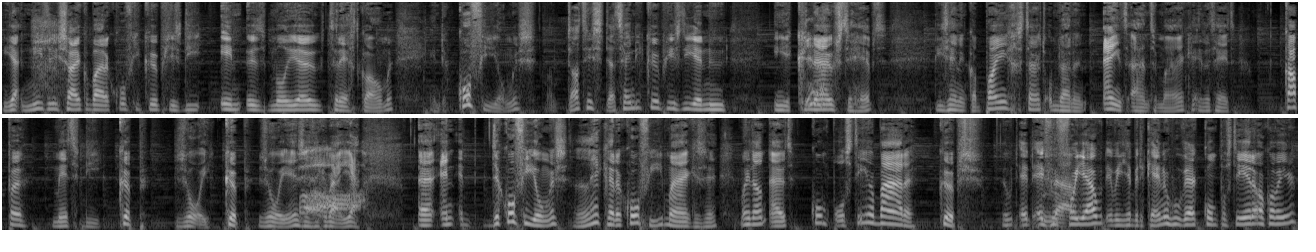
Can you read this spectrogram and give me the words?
Ja, niet recyclebare koffiecupjes die in het milieu terechtkomen. En de koffiejongens, want dat, is, dat zijn die cupjes die je nu in je knuisten hebt. Die zijn een campagne gestart om daar een eind aan te maken. En dat heet kappen met die cupzooi. Cupzooi, hè, zeg ik. Ja. Eh, en de koffiejongens, lekkere koffie maken ze, maar dan uit composteerbare cups. Even Nou. voor jou, want je bent de kenner, hoe werkt composteren ook alweer?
